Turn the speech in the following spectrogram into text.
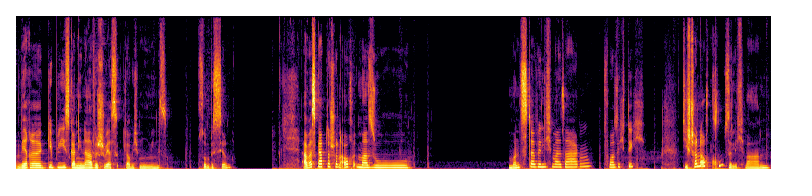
wäre Ghibli skandinavisch, wäre es, glaube ich, Mumins. So ein bisschen. Aber es gab da schon auch immer so Monster, will ich mal sagen, vorsichtig, die schon auch gruselig waren.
